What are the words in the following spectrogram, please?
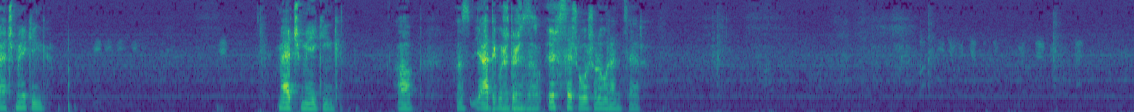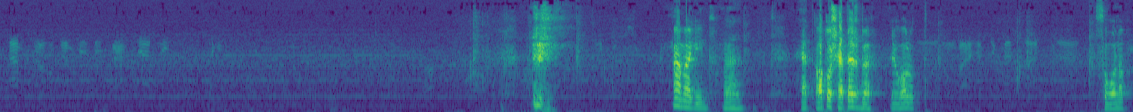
Matchmaking. Matchmaking. A, az játékos összes- összesorsoló rendszer. Már megint. Het, hatos hetesbe? Jó hallott? Szólnak.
